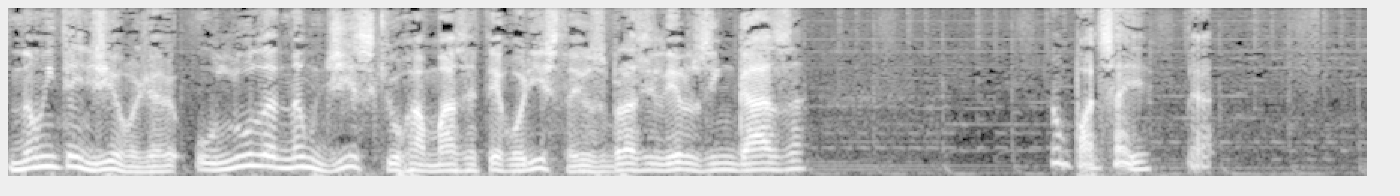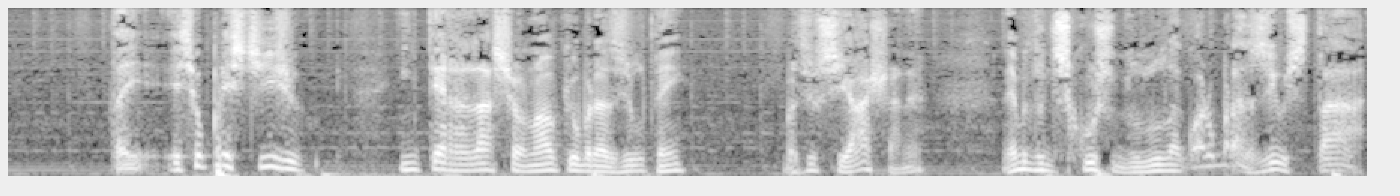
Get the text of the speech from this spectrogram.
Não entendi, Rogério. O Lula não diz que o Hamas é terrorista e os brasileiros em Gaza não pode sair. É. Tá Esse é o prestígio internacional que o Brasil tem. O Brasil se acha, né? Lembra do discurso do Lula? Agora o Brasil está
